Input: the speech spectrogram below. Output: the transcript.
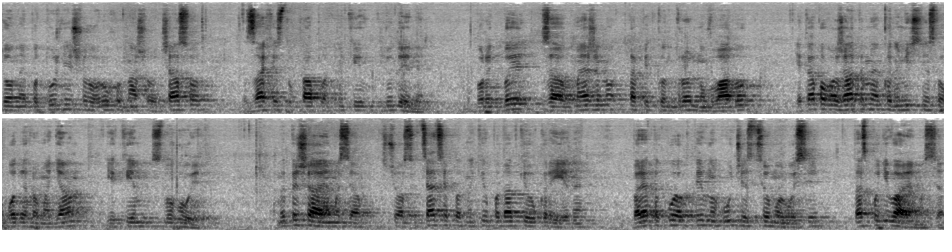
до найпотужнішого руху нашого часу захисту прав платників людини, боротьби за обмежену та підконтрольну владу, яка поважатиме економічні свободи громадян, яким слугує. Ми пишаємося, що Асоціація платників податків України бере таку активну участь в цьому русі та сподіваємося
